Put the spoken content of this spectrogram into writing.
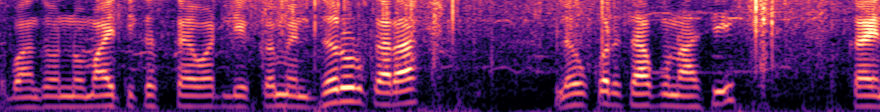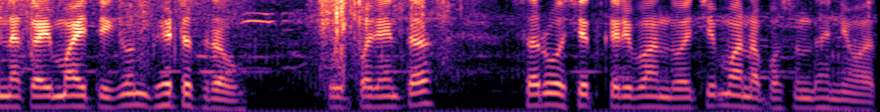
तर बांधवांना माहिती कसं काय वाटली कमेंट जरूर करा. लवकरच आपण अशी काही ना काही माहिती घेऊन भेटत राहू. तोपर्यंत सर्व शेतकरी बांधवांचे मनापासून धन्यवाद.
